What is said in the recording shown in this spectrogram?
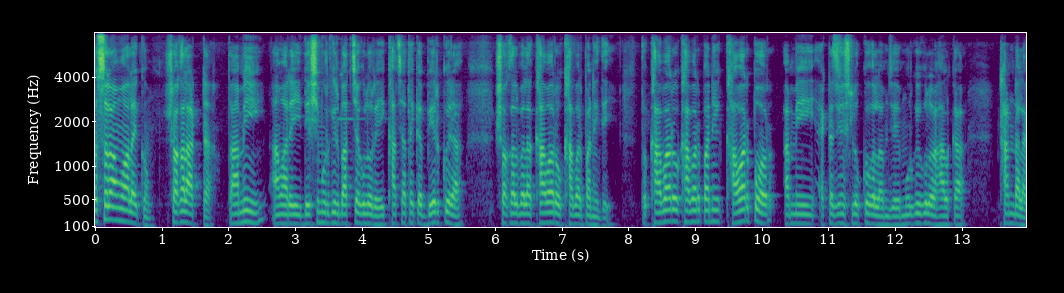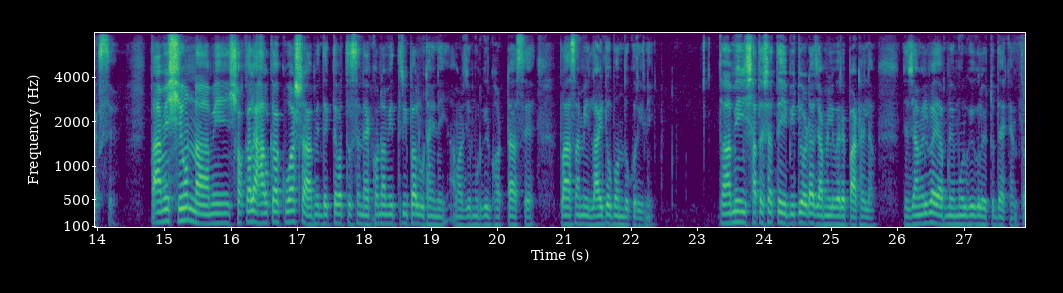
আসসালামু আলাইকুম, সকাল আটটা। তো আমি আমার এই দেশি মুরগির বাচ্চাগুলোর এই খাঁচা থেকে বের করে সকালবেলা খাবার ও খাবার পানি দিই। তো খাবার ও খাবার পানি খাওয়ার পর আমি একটা জিনিস লক্ষ্য করলাম যে মুরগিগুলোর হালকা ঠান্ডা লাগছে। তা আমি শিওর না, আমি সকালে হালকা কুয়াশা, আমি দেখতে পারতেছেন এখন আমি ত্রিপাল উঠাই নেই, আমার যে মুরগির ঘরটা আছে প্লাস আমি লাইটও বন্ধ করিনি তো আমি সাথে সাথে এই ভিডিওটা জামিল ভাইয়ের পাঠাইলাম যে, জামিল ভাই, আপনি মুরগিগুলো একটু দেখেন। তো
